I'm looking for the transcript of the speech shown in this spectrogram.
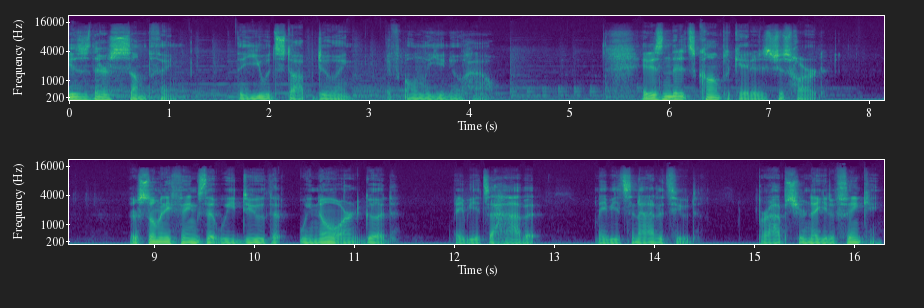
Is there something that you would stop doing if only you knew how? It isn't that it's complicated, it's just hard. There's so many things that we do that we know aren't good. Maybe it's a habit, maybe it's an attitude, perhaps your negative thinking.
